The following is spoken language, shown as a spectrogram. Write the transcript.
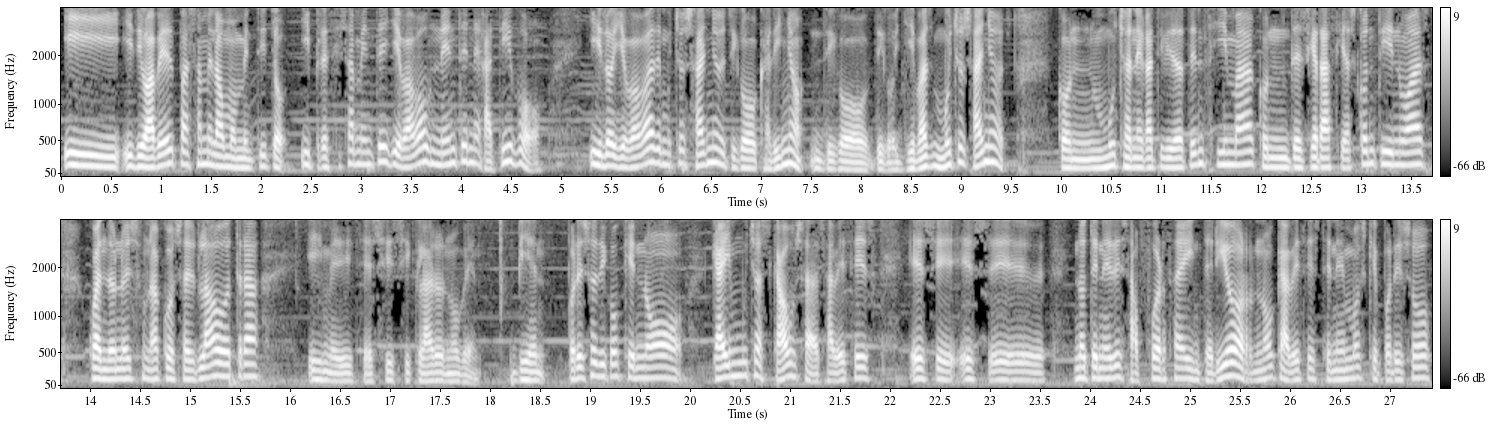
y, y, digo, a ver, pásamela un momentito. Y precisamente llevaba un ente negativo y lo llevaba de muchos años. Digo, cariño, digo, digo, llevas muchos años con mucha negatividad encima, con desgracias continuas, cuando no es una cosa es la otra. Y me dice, sí, sí, claro, no ve. Bien, por eso digo que no que hay muchas causas. A veces es, es eh, no tener esa fuerza interior, ¿no? Que a veces tenemos que por eso,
